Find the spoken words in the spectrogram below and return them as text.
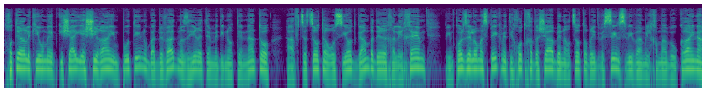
חותר לקיום פגישה ישירה עם פוטין, ובד בבד מזהיר את מדינות נאט"ו, ההפצצות הרוסיות גם בדרך עליכם. ואם כל זה לא מספיק, מתיחות חדשה בין ארצות הברית וסין סביב המלחמה באוקראינה.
